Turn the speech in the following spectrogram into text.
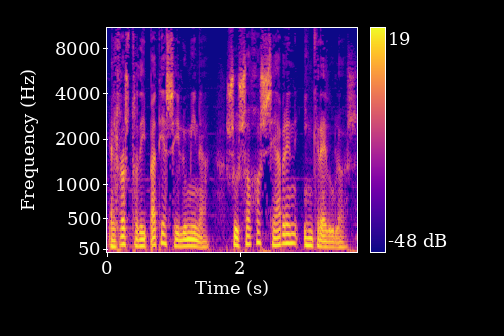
El rostro de Hipatia se ilumina, sus ojos se abren incrédulos.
